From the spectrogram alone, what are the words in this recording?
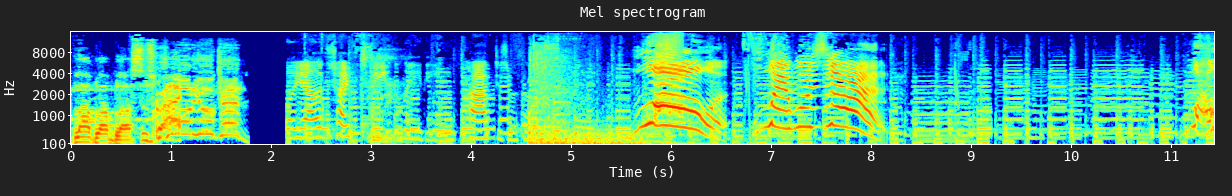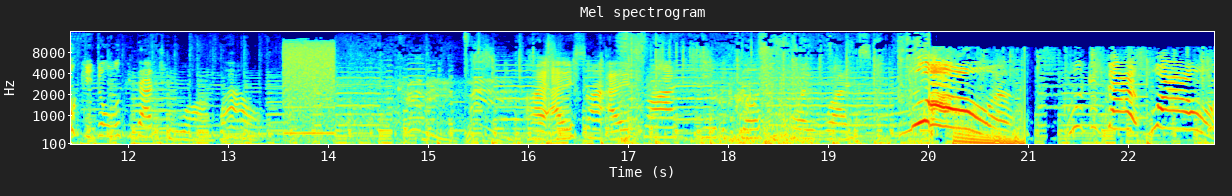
blah blah blah. Subscribe. Shoryuken! Oh yeah, let's try Fleet Lady and practice with her. Whoa! Wait, what was that? Whoa, okay, don't look at that too long. Wow. Alright, I just want, I just want to do the Joshi play once. Whoa! Look at that! Wow!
